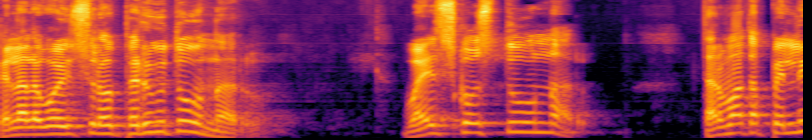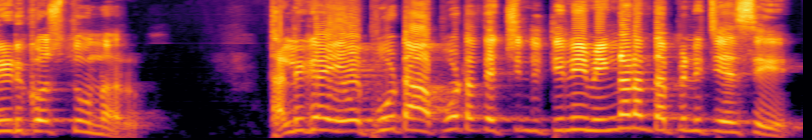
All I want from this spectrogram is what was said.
పిల్లల వయసులో పెరుగుతూ ఉన్నారు వయసుకు వస్తూ ఉన్నారు తర్వాత పెళ్ళిడికి వస్తూ ఉన్నారు. తల్లిగా ఏ పూట ఆ పూట తెచ్చింది తిని మింగడం తప్పిని చేసి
